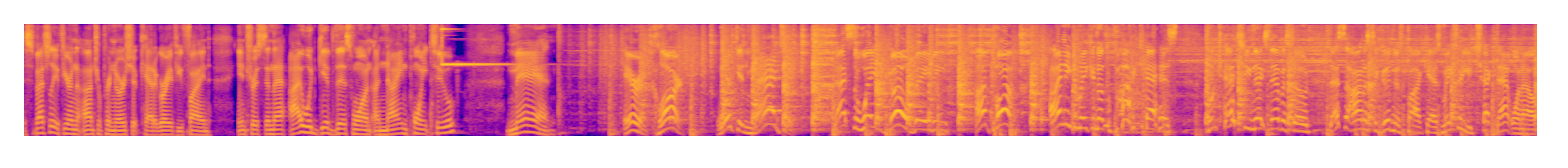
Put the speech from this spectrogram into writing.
especially if you're in the entrepreneurship category, if you find interest in that. I would give this one a 9.2. Man, Eric Clark working magic. That's the way to go, baby. I'm pumped. I need to make another podcast. We'll catch you next episode. That's the Honest to Goodness podcast. Make sure you check that one out.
